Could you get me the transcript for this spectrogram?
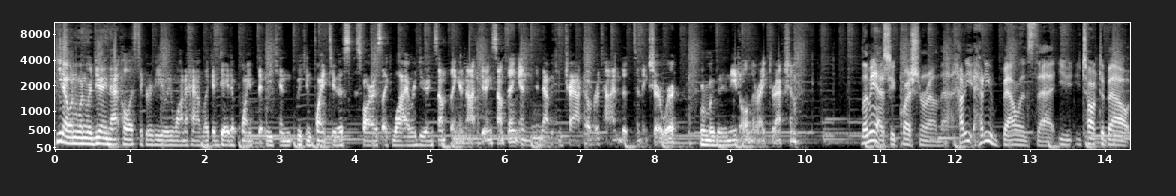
you know, when, when we're doing that holistic review, we want to have like a data point that we can we can point to as, as far as like why we're doing something or not doing something, and, and that we can track over time to, to make sure we're we're moving the needle in the right direction. Let me ask you a question around that. How do you how do you balance that? You, you talked about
